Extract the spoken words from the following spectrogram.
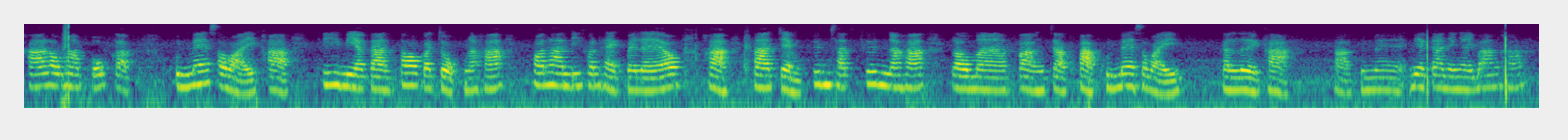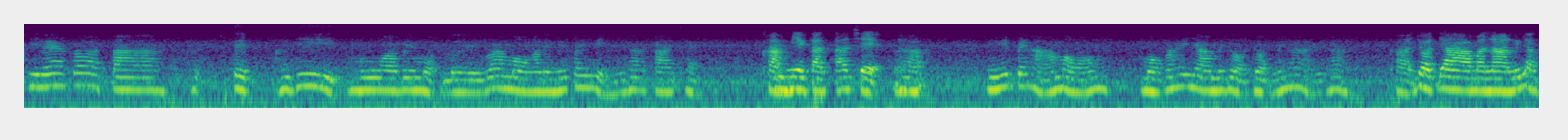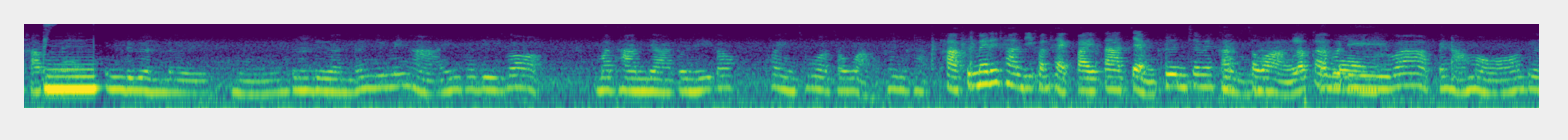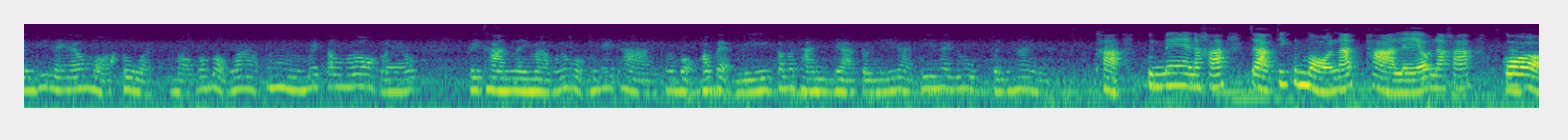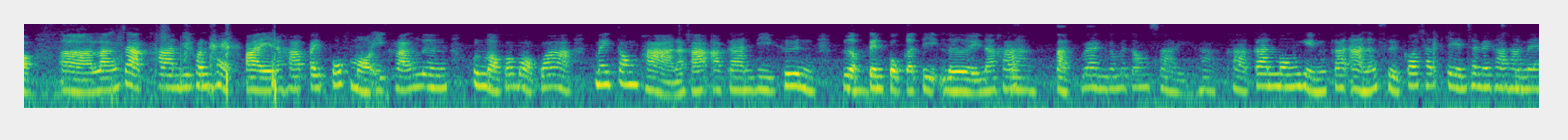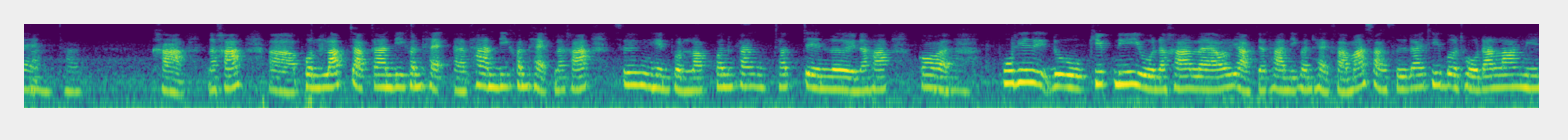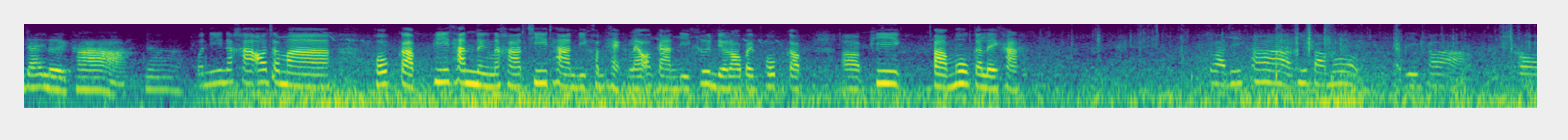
นะคะ เรามาพบกับคุณแม่สวัยค่ะ ที่มีอาการต้อกระจกนะคะพอทานดีคอนแทคไปแล้วค่ะ ตาแจ่มขึ้นชัดขึ้นนะคะ เรามาฟังจากปากคุณแม่สวัยกันเลยค่ะค่ะคุณแม่มีอาการยังไงบ้างคะทีแรกก็ตาเต็บขยี้มัวไปหมดเลยว่ามองอะไรไม่ค่อยเห็นค่ะตาแฉะค่ะอืมมีอาการตาแฉะนะคะทีนี้ไปหาหมอหมอก็ให้ยามาหยอดหยอดไม่หายค่ะ ค่ะ หยอดยามานานหรือยังคะคุณแม่เป็นเดือนเลยเป็นเดือนแล้วนี้ไม่หายพอดีก็มาทานยาตัวนี้ก็ค่อยชั่วสว่างขึ้นค่ะ ค่ะคุณแม่ได้ทานดีคอนแทคไปตาแจ่มขึ้นใช่ไหมคะแจ่มค่ะ สว่างแล้วกาแล้รวพมอองดีว่าไปหาหมอเดือนที่แล้วหมอตรวจ หมอก็บอกว่า อืมไม่ต้องลอกแล้ว ไปทานอะไรมาเขาก็บอกไม่ได้ทาน ก็บอกเขาแบบนี้ก็มาทานยาตัวนี้แหละที่ให้ลูกซื้อให้อะ ค่ะ คุณแม่นะคะ จากที่คุณหมอนัดผ่าแล้วนะคะ ก็อ่าหลังจากทานดีคอนแทคไปนะคะ ไปพบหมออีกครั้งหนึ่งคุณหมอก็บอกว่าไม่ต้องผ่านะคะ อาการดีขึ้นเกือบเป็นปกติเลยนะคะจ้ะตัดแว่นก็ไม่ต้องใส่ค่ะค่ะ การมองเห็นการอ่านหนังสือก็ชัดเจนใช่ไหมคะคุณแม่ชัดชัดค่ะนะคะอ่าผลลัพธ์จากการดีคอนแทคทานดีคอนแทคนะคะ ซึ่งเห็นผลลัพธ์ค่อนข้างชัดเจนเลยนะคะ ก็ ผู้ที่ดูคลิปนี้อยู่นะคะ แล้วอยากจะทานดีคอนแทคสามารถสั่งซื้อได้ที่เบอร์โทรด้านล่างนี้ได้เลยค่ะจ้าวันนี้นะคะอ้อจะมาพบกับพี่ท่านหนึ่งนะคะ ที่ทานดีคอนแทคแล้วอาการดีขึ้น เดี๋ยวเราไปพบกับเอ่อพี่ปาโมกกันเลยค่ะ สวัสดีค่ะ พี่ปาโมกสวัสดีค่ะ ก็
